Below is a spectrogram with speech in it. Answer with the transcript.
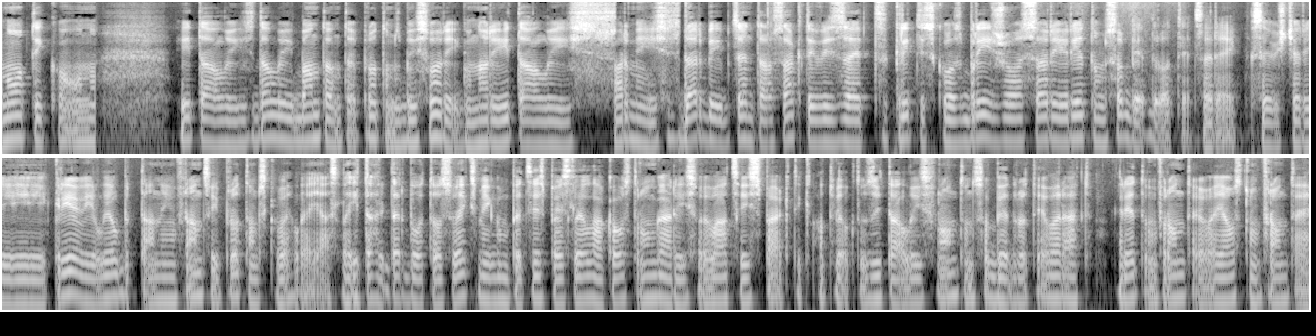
notika. Un, Itālijas dalība Antantē, protams, bija svarīga, un arī Itālijas armijas darbība centās aktivizēt kritiskos brīžos arī rietumu sabiedrotie cerēja. Sevišķi arī Krievija, Lielbritānija un Francija, protams, ka vēlējās, lai Itāļi darbotos veiksmīgi un pēc iespējas lielāka Austru-Ungārijas vai Vācijas spēka tik atvilkt uz Itālijas frontu un sabiedrotie varētu rietumu frontē vai austrumu frontē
